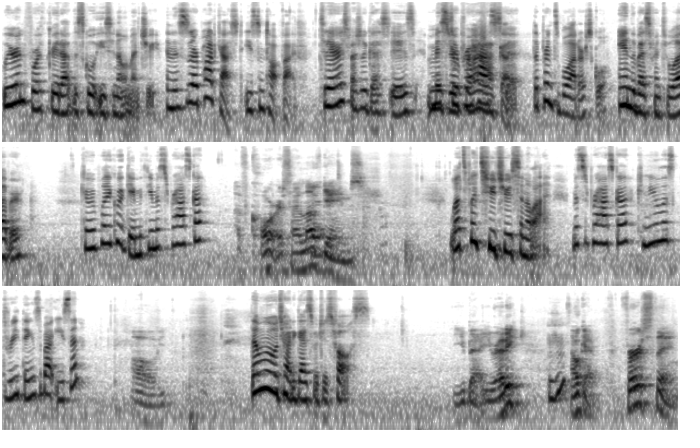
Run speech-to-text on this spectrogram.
We're in fourth grade at the school Easton Elementary. And this is our podcast, Easton Top 5. Today, our special guest is Mr. Prohaska, the principal at our school. and the best principal ever. Can we play a quick game with you, Mr. Prohaska? Of course, I love games. Let's play two truths and a lie. Mr. Prohaska, can you list three things about Easton? Oh, Then we will try to guess which is false. you bet. You ready? Mm-hmm. Okay. First thing,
